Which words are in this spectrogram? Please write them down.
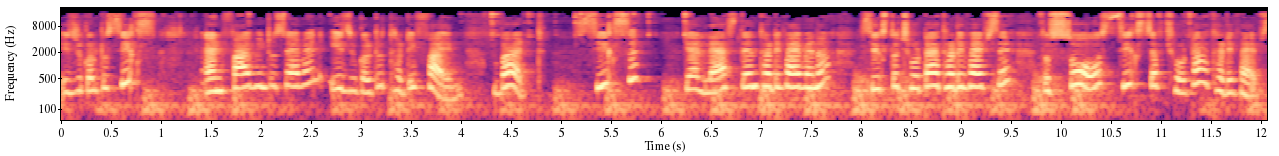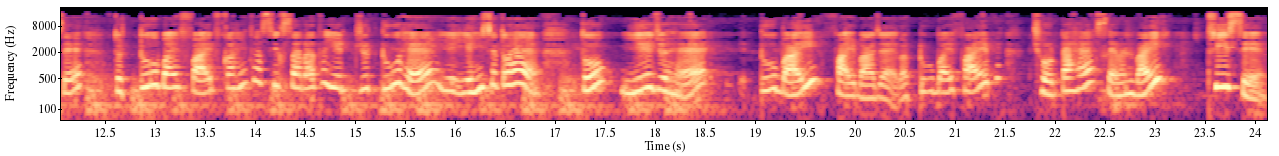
is equal to six and five into seven is equal to thirty five but six क्या लेस देन थर्टी फाइव है ना? सिक्स तो छोटा है थर्टी फाइव से तो सो सिक्स जब छोटा है थर्टी फाइव से तो टू बाई फाइव का ही था सिक्स आ रहा था, ये जो टू है, ये यहीं से तो है। तो ये जो है टू बाई फाइव आ जाएगा। टू बाई फाइव छोटा है सेवन बाई थ्री से।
